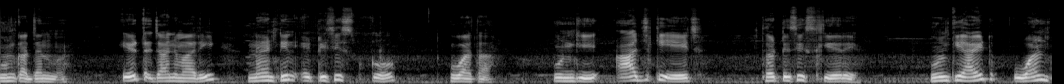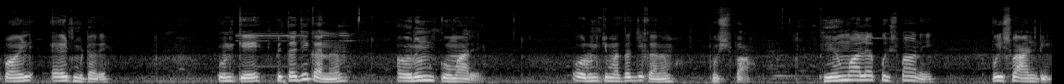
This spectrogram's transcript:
उनका जन्म 8 जनवरी 1986 को हुआ था। उनकी आज की एज 36 ईयर है। उनकी हाइट 1.8 मीटर है। उनके पिताजी का नाम अरुण कुमार है और उनकी माताजी का नाम पुष्पा। फ़िल्म वाले पुष्पा नहीं, पुष्पा आंटी।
